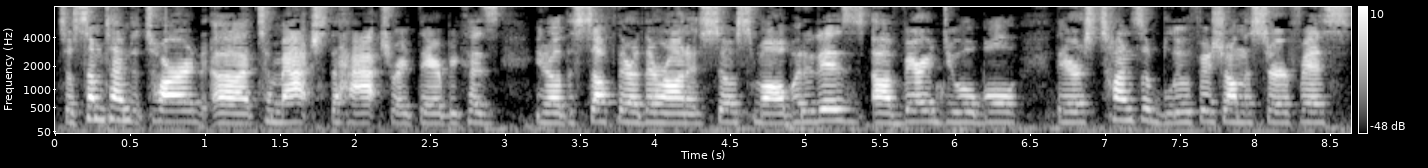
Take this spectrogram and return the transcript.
So sometimes it's hard uh, to match the hatch right there because, you know, the stuff there they're on is so small, but it is uh, very doable. There's tons of bluefish on the surface.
